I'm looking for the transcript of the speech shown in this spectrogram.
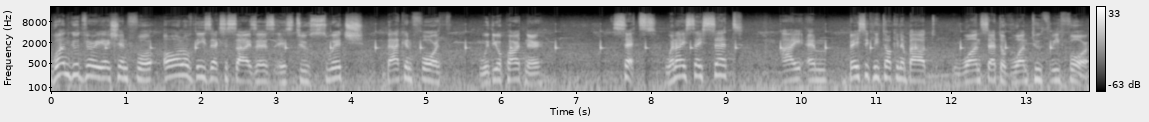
four. One good variation for all of these exercises is to switch back and forth with your partner sets. When I say set, I am basically talking about one set of one, two, three, four.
